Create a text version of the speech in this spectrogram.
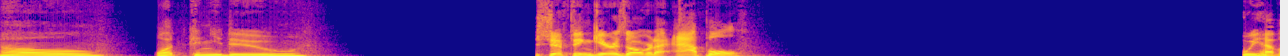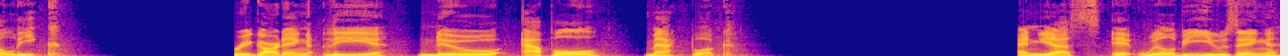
Oh, what can you do? Shifting gears over to Apple. We have a leak regarding the new Apple MacBook. And yes, it will be using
